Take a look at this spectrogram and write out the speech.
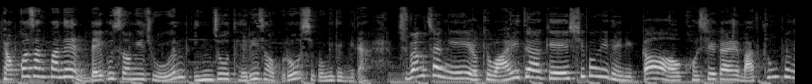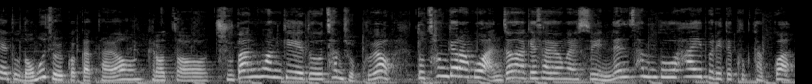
벽과 상판은 내구성이 좋은 인조 대리석으로 시공이 됩니다. 주방창이 이렇게 와이드하게 시공이 되니까 거실과의 맛 통풍에도 너무 좋을 것 같아요. 그렇죠. 주방 환기에도 참 좋고요. 또 청결하고 안전하게 사용할 수 있는 3구 하이브리드 쿡탑과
